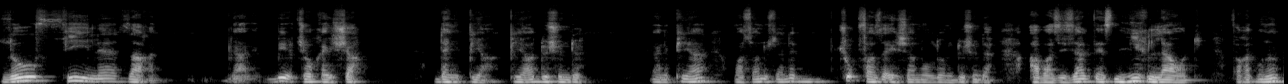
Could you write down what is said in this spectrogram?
So viele Sachen. Yani birçok eşya. Denkt Pia. Pia düşündü. Yani Pia masanın üzerinde çok fazla eşyanın olduğunu düşündü. Aber sie sagt es nicht laut. Fakat bunu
